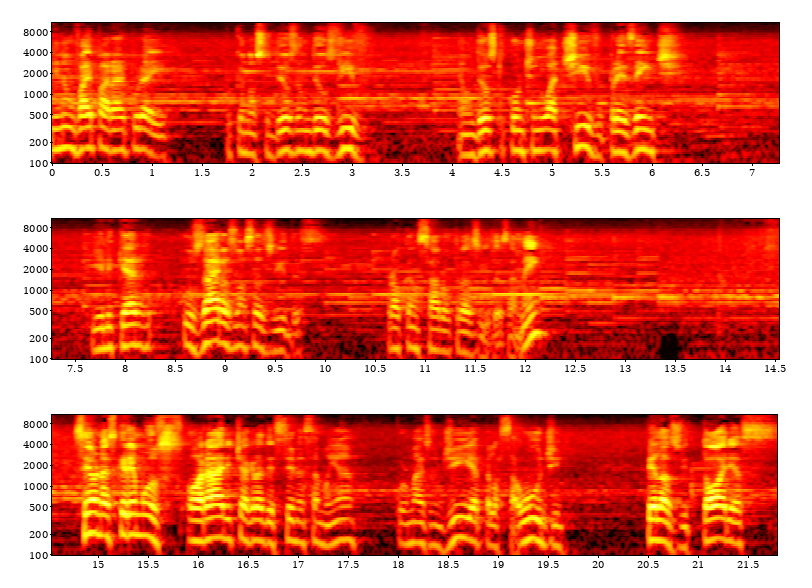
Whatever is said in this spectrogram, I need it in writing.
e não vai parar por aí, porque o nosso Deus é um Deus vivo, é um Deus que continua ativo, presente, e Ele quer usar as nossas vidas para alcançar outras vidas. Amém? Senhor, nós queremos orar e te agradecer nessa manhã por mais um dia, pela saúde, pelas vitórias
